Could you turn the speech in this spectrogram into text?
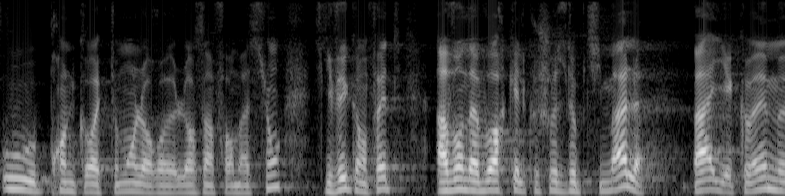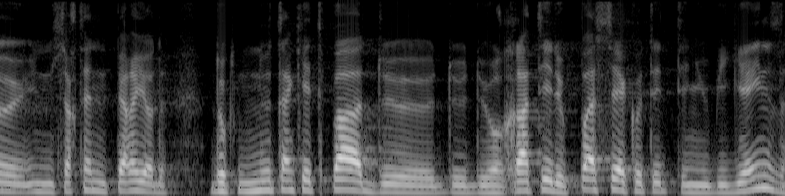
où prendre correctement leurs informations. Ce qui fait qu'en fait, avant d'avoir quelque chose d'optimal, bah, il y a quand même une certaine période. Donc ne t'inquiète pas de, rater, de passer à côté de tes newbie gains,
